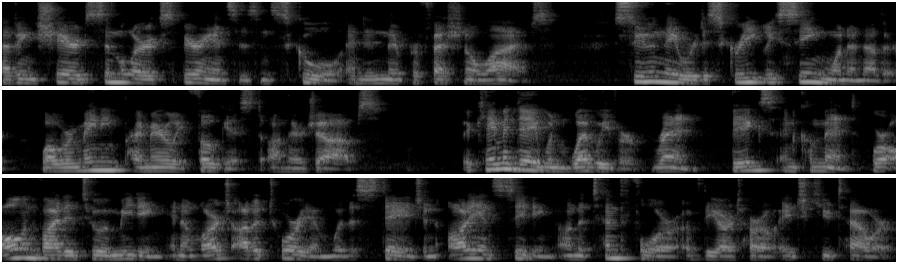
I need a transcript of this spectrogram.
having shared similar experiences in school and in their professional lives. Soon they were discreetly seeing one another, while remaining primarily focused on their jobs. There came a day when Webweaver, Wren, Biggs, and Clement were all invited to a meeting in a large auditorium with a stage and audience seating on the 10th floor of the Artaro HQ tower.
